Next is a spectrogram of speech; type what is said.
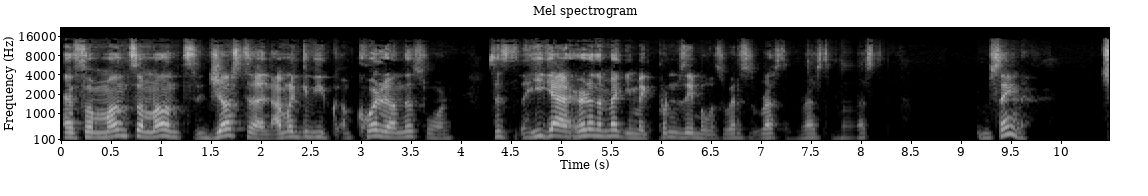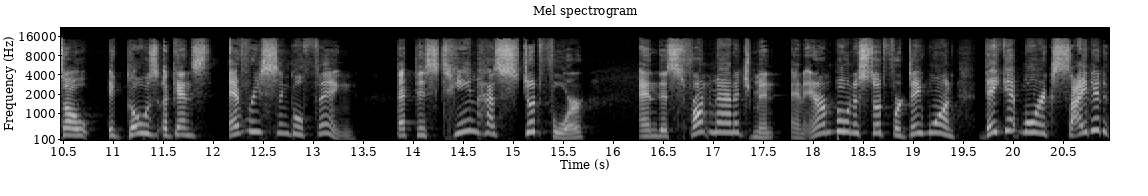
And for months and months, Justin, I'm gonna give you a credit on this one. Since he got hurt in the Meg, you make put him Zabalus, rest, rest him, rest him, rest him. I'm saying it. So it goes against every single thing that this team has stood for and this front management and Aaron Boone has stood for day one. They get more excited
